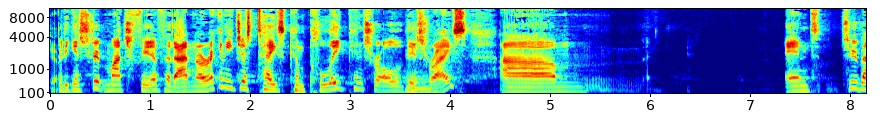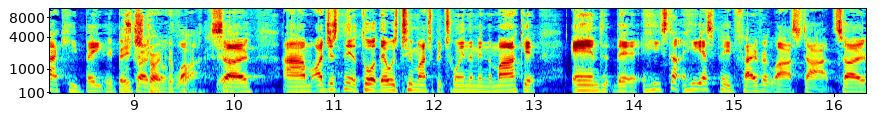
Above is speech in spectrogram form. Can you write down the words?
but he can strip much fitter for that, and I reckon he just takes complete control of this race. Um, and two back he beat, He beat Stroke, Stroke of, of Luck. Luck, So um, I just thought there was too much between them in the market, and the, he start, he SP'd favourite last start. So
